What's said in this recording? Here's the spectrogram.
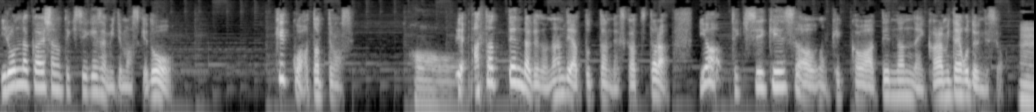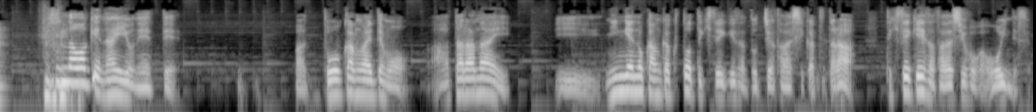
いろんな会社の適正検査見てますけど、結構当たってますよ。はあ。で、当たってんだけどなんでやっとったんですかって言ったら、いや、適正検査の結果は当てになんないからみたいなこと言うんですよ。うん。そんなわけないよねって。まあ、どう考えても当たらない人間の感覚と適正検査どっちが正しいかって言ったら、適正検査正しい方が多いんですよ。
